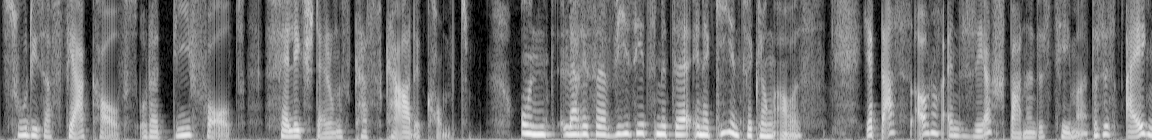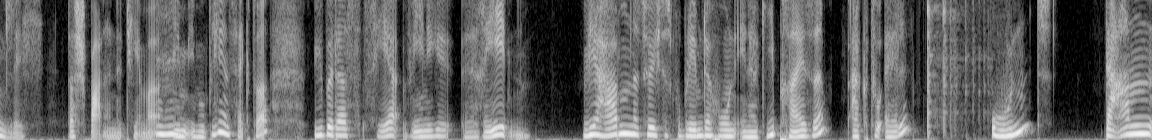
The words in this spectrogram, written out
zu dieser Verkaufs- oder Default-Fälligstellungskaskade kommt. Und Larissa, wie sieht's mit der Energieentwicklung aus? Ja, das ist auch noch ein sehr spannendes Thema. Das ist eigentlich das spannende Thema mhm. im Immobiliensektor, über das sehr wenige reden. Wir haben natürlich das Problem der hohen Energiepreise aktuell und dann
